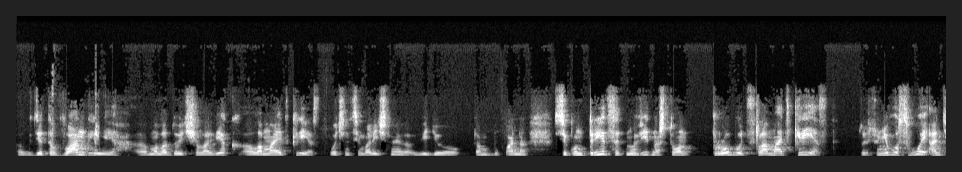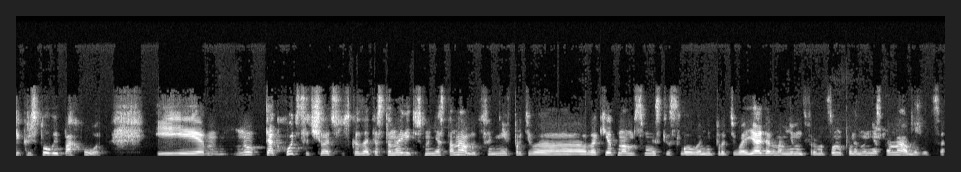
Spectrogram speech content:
где-то в Англии э, молодой человек э, ломает крест. Очень символичное видео, там буквально секунд 30, но видно, что он пробует сломать крест. То есть у него свой антикрестовый поход. И, ну, так хочется человечеству сказать, остановитесь, но не останавливаться ни в противоракетном смысле слова, ни в противоядерном, ни в информационном поле, ну, не останавливаться.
